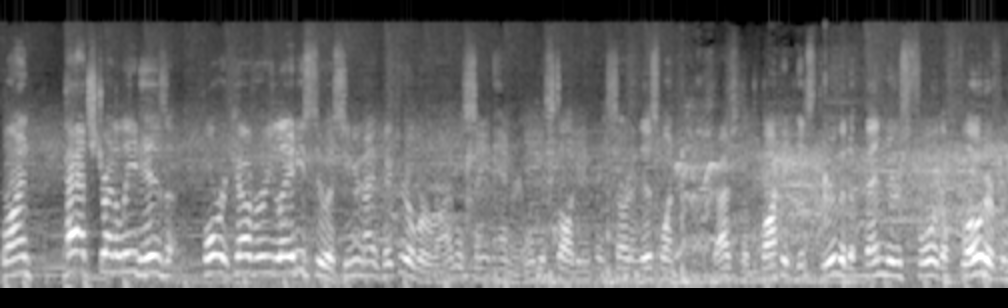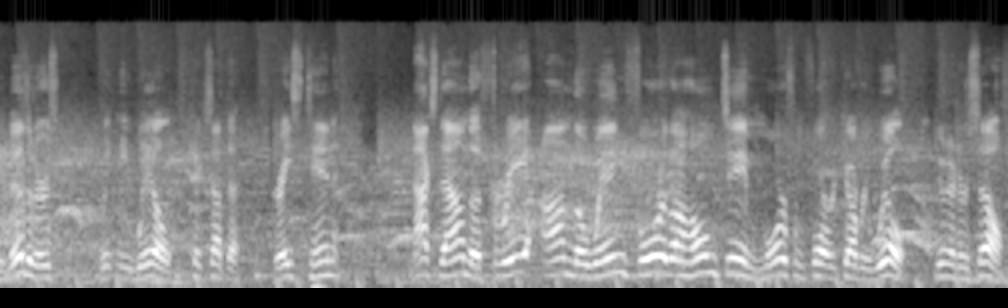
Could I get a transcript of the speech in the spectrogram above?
Brian Patch trying to lead his Fort Recovery ladies to a senior night victory over rival St. Henry. Lucas Stahl getting things started in this one. Drives to the bucket, gets through the defenders for the floater for the visitors. Whitney Will kicks out to Grace Tin. Knocks down the three on the wing for the home team. More from Fort Recovery. Will doing it herself.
